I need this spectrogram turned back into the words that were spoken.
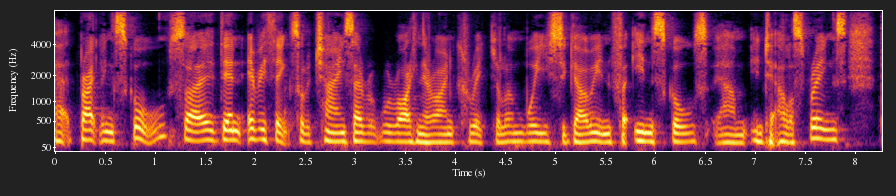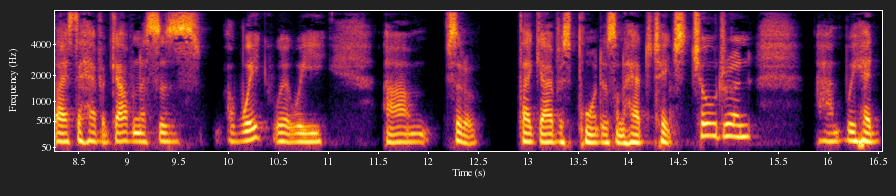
at uh, Braitling School. So then everything sort of changed. They were writing their own curriculum. We used to go in for in schools um, into Alice Springs. They used to have a governesses a week where we um, sort of they gave us pointers on how to teach children. Um, we had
